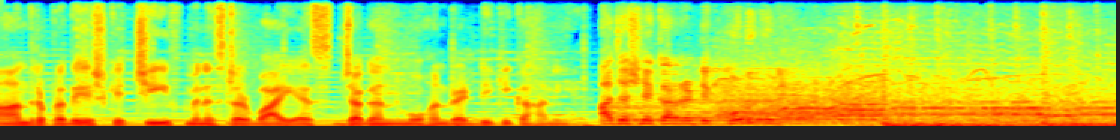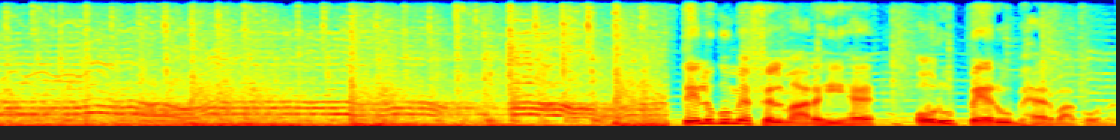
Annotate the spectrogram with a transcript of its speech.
आंध्र प्रदेश के chief minister Y S Jagan Mohan Reddy की कहानी है రాజశేఖర్ రెడ్డి కొడుకుని तेलुगु में फिल्म आ रही है ओरू पेरू भैरवा कोना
